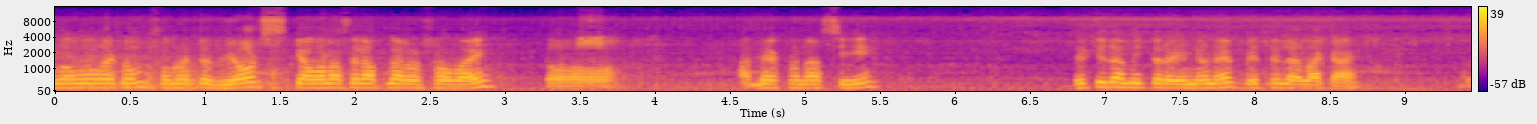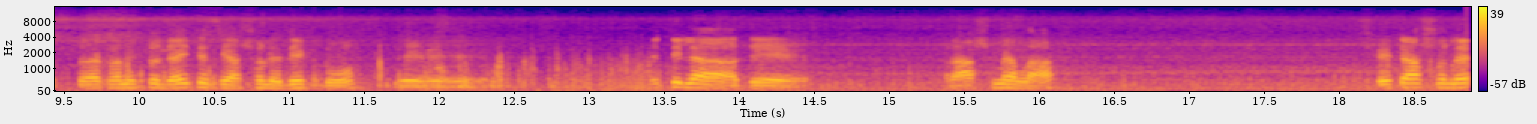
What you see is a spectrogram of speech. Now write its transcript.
আসসালামু আলাইকুম সময়ত ভিউয়ার্স কেমন আছেন আপনারা সবাই? তো আমি এখন আছি বেতুলা মিত্র ইউনিয়নে বেতুলা এলাকায়। তো এখন একটু যাইতেছি, আসলে দেখব যে বেতুলা যে রাসমেলা সেটা আসলে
